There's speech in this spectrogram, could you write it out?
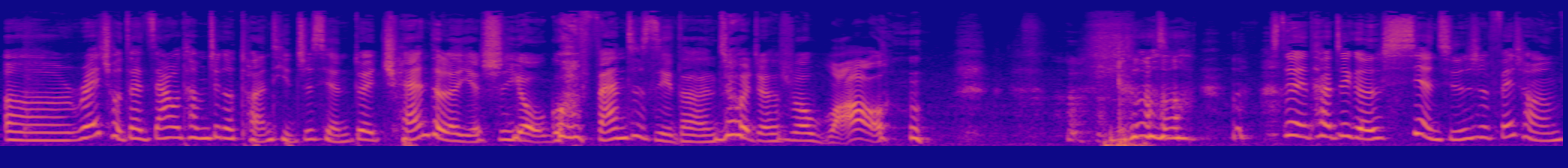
嗯，Rachel 在加入他们这个团体之前，对 Chandler 也是有过 fantasy 的，就会觉得说，哇哦。所以他这个线其实是非常、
